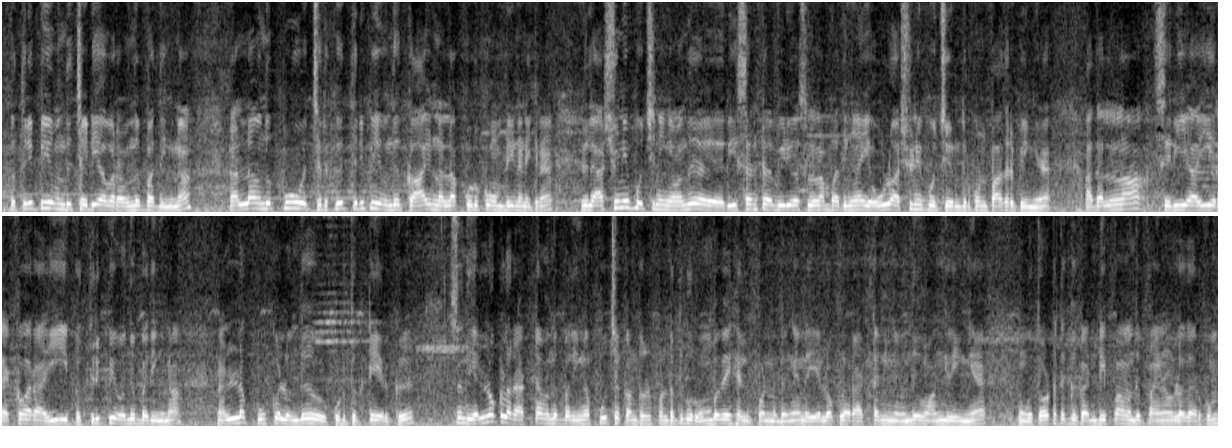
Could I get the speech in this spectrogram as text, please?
இப்போ திருப்பியும் வந்து செடி அவரை வந்து பார்த்திங்கன்னா நல்லா வந்து பூ வச்சுருக்கு. திருப்பி வந்து காய் நல்லா கொடுக்கும் அப்படின்னு நினைக்கிறேன். இதில் அஸ்வினி பூச்சி நீங்கள் வந்து ரீசெண்ட் வீடியோஸ்லாம் பார்த்தீங்கன்னா எவ்வளோ அஸ்வினி பூச்சி இருந்திருக்கும்னு பார்த்துருப்பீங்க அதெல்லாம் சரியாகி ரெக்கவர் ஆகி இப்போ திருப்பி வந்து பார்த்திங்கன்னா நல்ல பூக்கள் வந்து கொடுத்துக்கிட்டே இருக்குது ஸோ இந்த எல்லோ கலர் அட்டை வந்து பார்த்திங்கன்னா பூச்சை கண்ட்ரோல் பண்ணுறதுக்கு ரொம்பவே ஹெல்ப் பண்ணுதுங்க. இந்த எல்லோ கலர் அட்டை நீங்கள் வந்து வாங்குவீங்க. உங்கள் தோட்டத்துக்கு கண்டிப்பாக வந்து பயனுள்ளதாக இருக்கும்.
